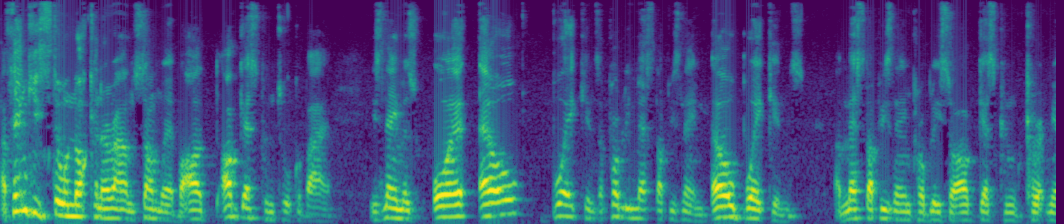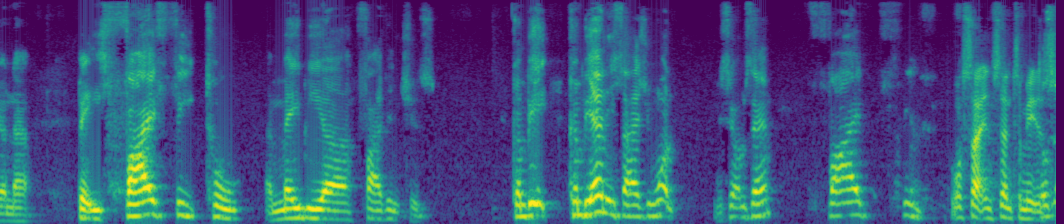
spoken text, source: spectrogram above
I think he's still knocking around somewhere, but our, our guest can talk about it. His name is Earl Boykins. I probably messed up his name. Earl Boykins. I messed up his name probably, so our guest can correct me on that. But he's five feet tall and maybe uh five inches. Can be can be any size you want. You see what I'm saying? Five feet. What's that in centimeters?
